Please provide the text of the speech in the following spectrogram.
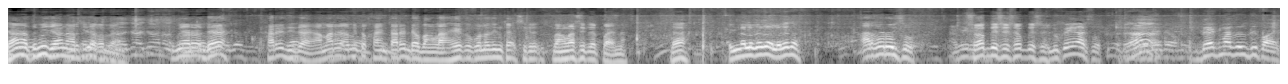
জানা, তুমি জান আর কিটা করবে তুমি আর দে, খারে দি দেয় আমার, আমি তো খাই, তারে দেও বাংলা। হে কোনোদিন বাংলা সিগারেট পায় না। দে এগুলা লগে যাও লগে যাও। আর কে রইছো সব গেছে সব গেছে। লুকাই আসো ব্যাগ মাঝে যদি পায়।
